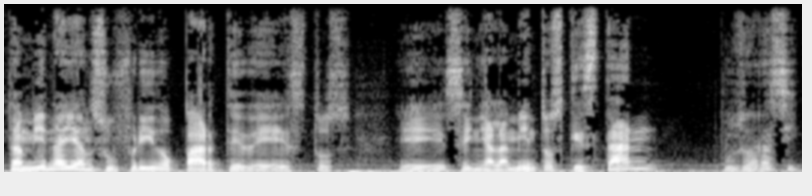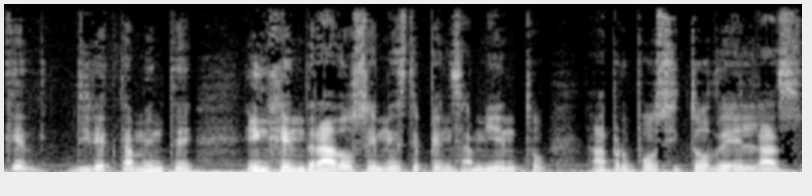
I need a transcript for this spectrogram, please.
también hayan sufrido parte de estos eh, señalamientos que están, pues ahora sí que directamente engendrados en este pensamiento a propósito de las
